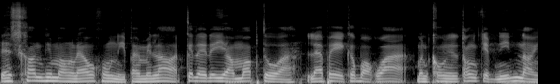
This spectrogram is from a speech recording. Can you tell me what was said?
เดสคอนที่มองแล้วคงหนีไปไม่รอด ก็เลยได้ยอมมอบตัว และพระเอกก็บอกว่ามันคงจะต้องเจ็บนิดหน่อย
